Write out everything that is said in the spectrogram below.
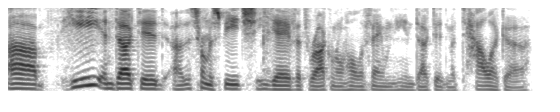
Uh, he inducted uh, this is from a speech he gave at the Rock and Roll Hall of Fame when he inducted Metallica.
